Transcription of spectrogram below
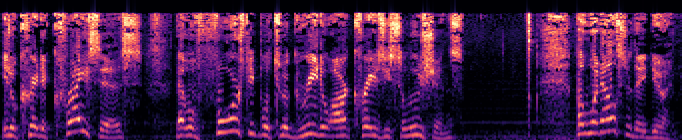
it'll create a crisis that will force people to agree to our crazy solutions. But what else are they doing?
